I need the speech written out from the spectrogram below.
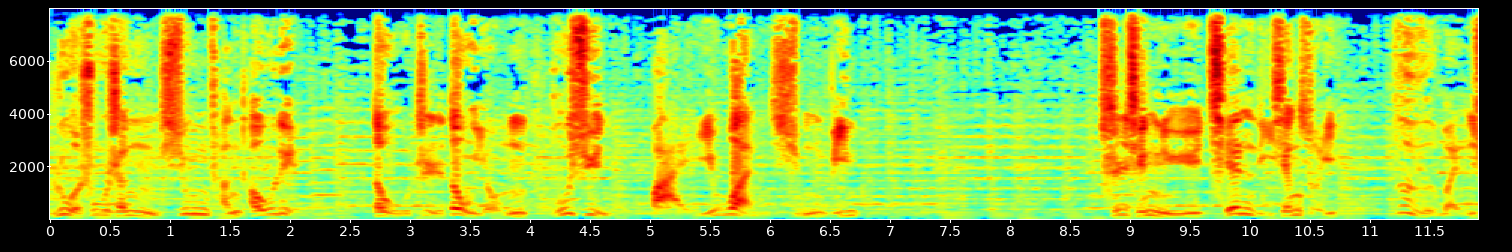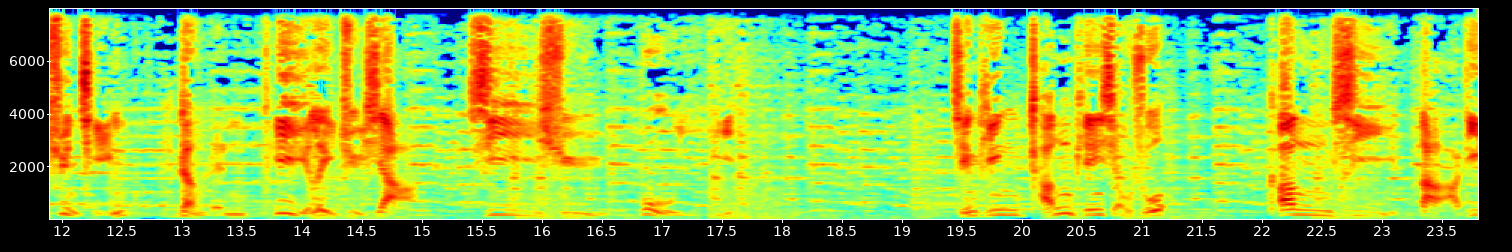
若书生胸藏韬略，斗智斗勇，不逊百万雄兵。痴情女千里相随，自刎殉情。让人涕泪俱下，唏嘘不已。请听长篇小说《康熙大帝》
